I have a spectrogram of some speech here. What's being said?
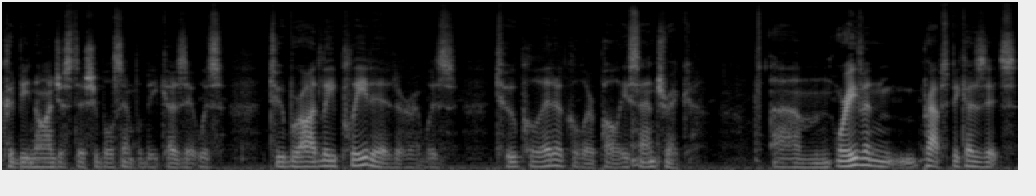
could be non-justiciable simply because it was too broadly pleaded, or it was too political or polycentric, um, or even perhaps because it's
